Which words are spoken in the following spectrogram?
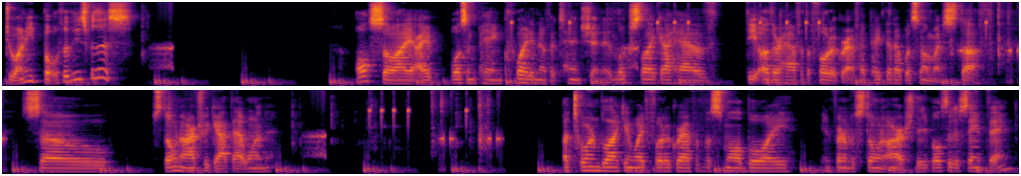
Do I need both of these for this? Also, I, I wasn't paying quite enough attention. It looks like I have the other half of the photograph. I picked it up with some of my stuff. So, Stone Arch, we got that one. A torn black and white photograph of a small boy in front of a stone arch. They both do the same thing?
